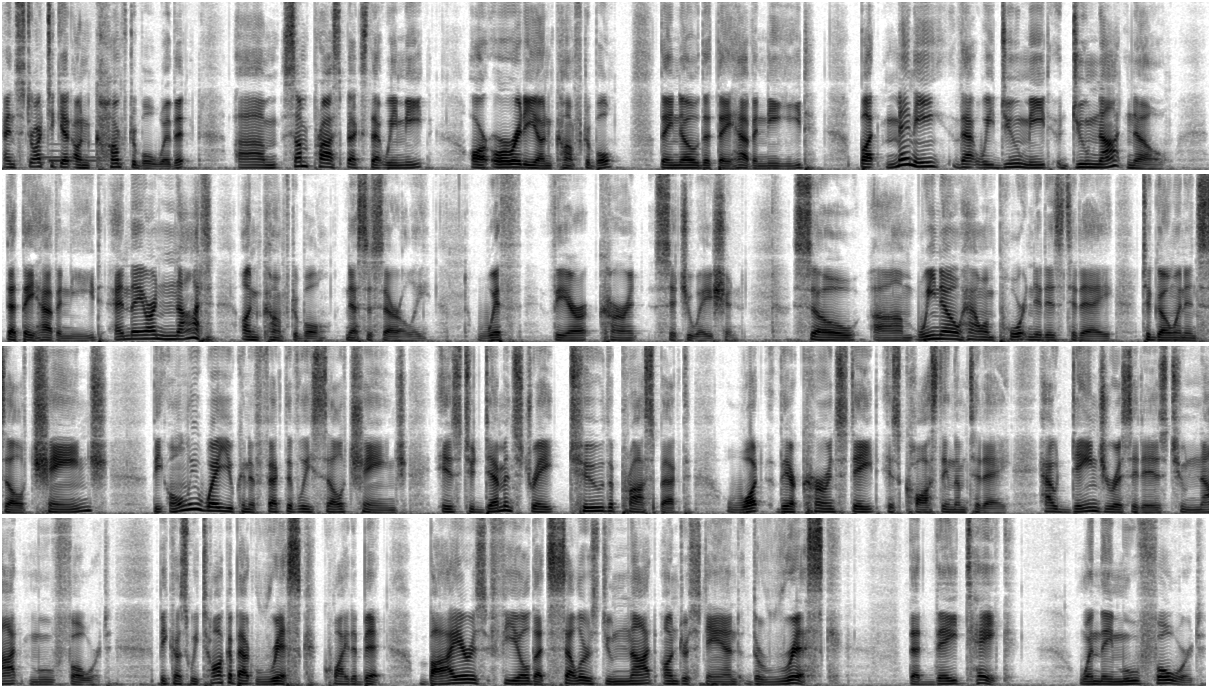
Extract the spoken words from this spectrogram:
and start to get uncomfortable with it. Um, some prospects that we meet are already uncomfortable. They know that they have a need. But many that we do meet do not know that they have a need, and they are not uncomfortable necessarily with their current situation. So um, we know how important it is today to go in and sell change. The only way you can effectively sell change is to demonstrate to the prospect what their current state is costing them today, how dangerous it is to not move forward. Because we talk about risk quite a bit. Buyers feel that sellers do not understand the risk that they take when they move forward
